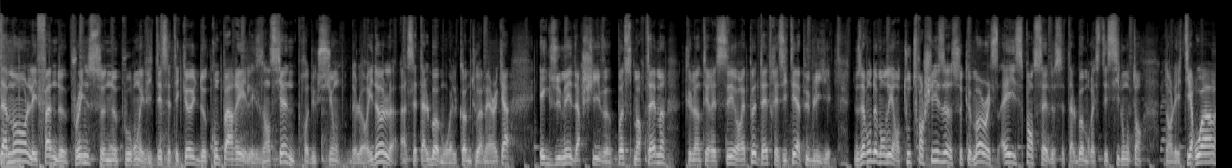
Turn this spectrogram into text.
Évidemment, les fans de Prince ne pourront éviter cet écueil de comparer les anciennes productions de leur idole à cet album Welcome to America, exhumé d'archives post-mortem que l'intéressé aurait peut-être hésité à publier. Nous avons demandé en toute franchise ce que Morris Hayes pensait de cet album resté si longtemps dans les tiroirs,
